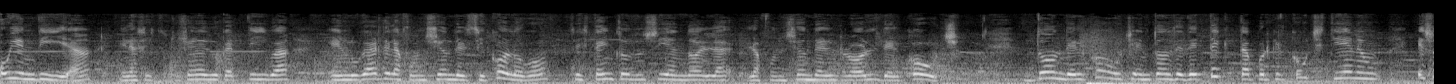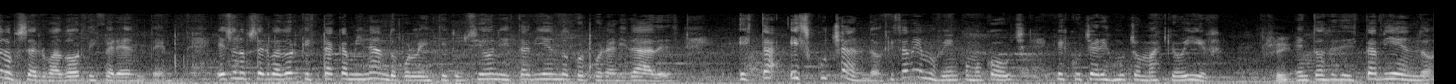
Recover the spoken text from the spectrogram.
hoy en día, en las instituciones educativas, en lugar de la función del psicólogo, se está introduciendo la, la función del rol del coach donde el coach entonces detecta, porque el coach tiene un, es un observador diferente, es un observador que está caminando por la institución y está viendo corporalidades. está escuchando, que sabemos bien como coach que escuchar es mucho más que oír. Entonces está viendo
